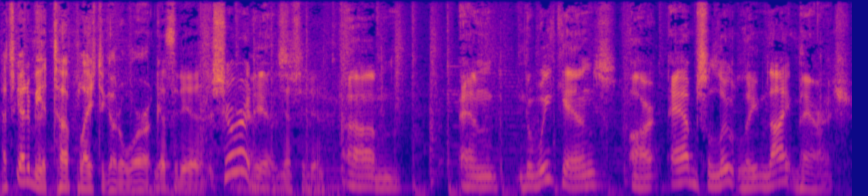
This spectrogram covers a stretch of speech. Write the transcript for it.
That's got to be a tough place to go to work. Yes, it is. Sure, it is. Yes, it is. Um, and the weekends are absolutely nightmarish.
